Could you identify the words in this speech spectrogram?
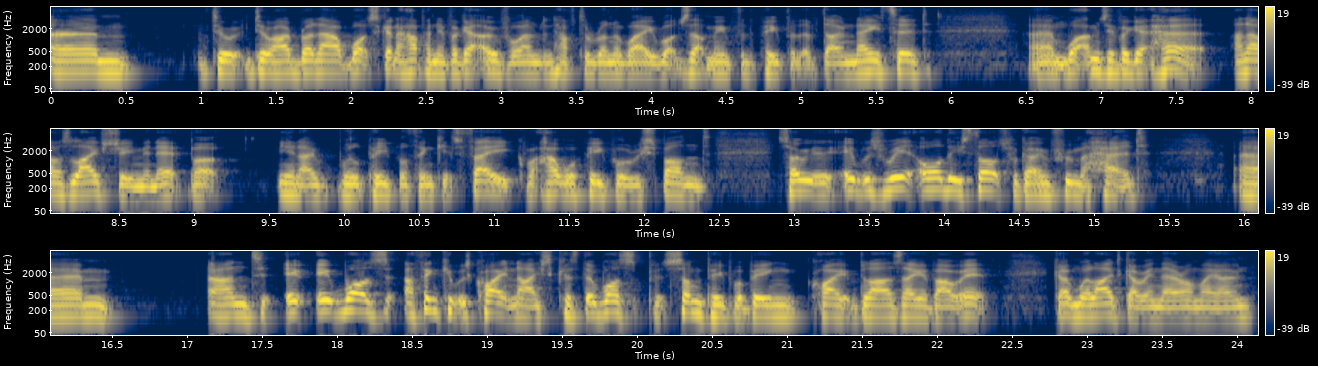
um, do do I run out? What's going to happen if I get overwhelmed and have to run away? What does that mean for the people that have donated? Um, what happens if I get hurt? And I was live streaming it, but you know, will people think it's fake? How will people respond? So it was re- all these thoughts were going through my head. Um, and it, it was, I think it was quite nice because there was some people being quite blasé about it, going, well, I'd go in there on my own.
